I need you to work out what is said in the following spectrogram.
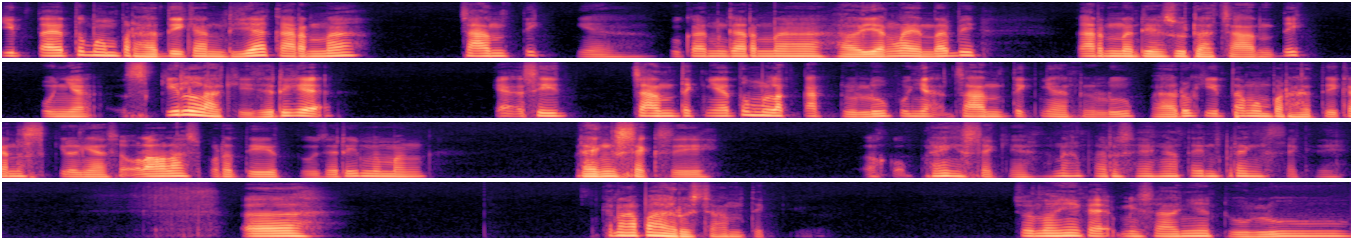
kita itu memperhatikan dia karena cantiknya, bukan karena hal yang lain, tapi karena dia sudah cantik, punya skill lagi. Jadi kayak kayak si cantiknya itu melekat dulu, punya cantiknya dulu, baru kita memperhatikan skillnya seolah-olah seperti itu. Jadi memang brengsek sih. Oh, kok brengsek ya? Kenapa harus saya ngatain brengsek sih? Eh kenapa harus cantik? Contohnya kayak misalnya dulu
